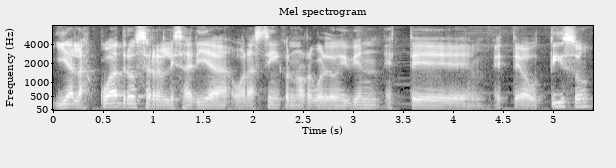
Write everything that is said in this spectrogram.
y a las 4 se realizaría, o a las 5, no recuerdo muy bien, este, este bautizo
